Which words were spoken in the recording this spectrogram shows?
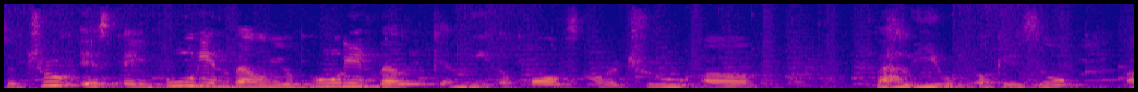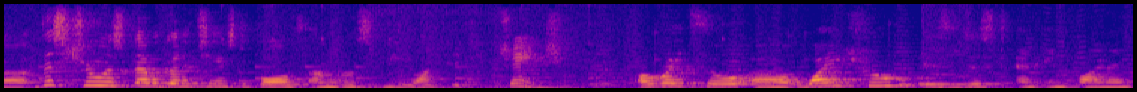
so true is a boolean value. Boolean value can be a false or a true uh, value. Okay, so uh, this true is never going to change to false unless we want it to change. Alright, so uh, while true is just an infinite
